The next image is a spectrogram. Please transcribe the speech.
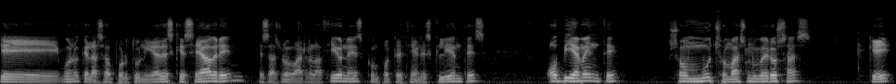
que, bueno, que las oportunidades que se abren, esas nuevas relaciones con potenciales clientes, obviamente son mucho más numerosas que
